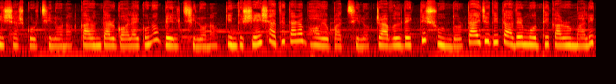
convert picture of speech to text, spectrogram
বিশ্বাস করছিল না, কারণ তার গলায় কোনো বেল্ট ছিল না। কিন্তু সেই সাথে তারা ভয়ও পাচ্ছিল। ট্রাভেল দেখতে সুন্দর। তাই যদি তাদের মধ্যে কারোর মালিক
